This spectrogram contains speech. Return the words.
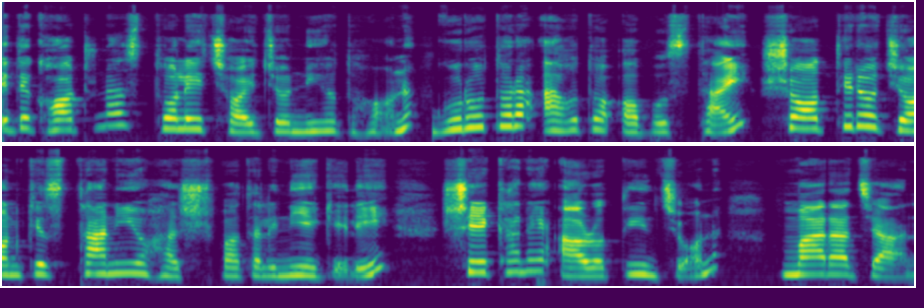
এতে ঘটনাস্থলে ছয়জন নিহত হন। গুরুতর আহত অবস্থায় সতেরো জনকে স্থানীয় হাসপাতালে নিয়ে গেলে সেখানে আরও তিনজন মারা যান।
